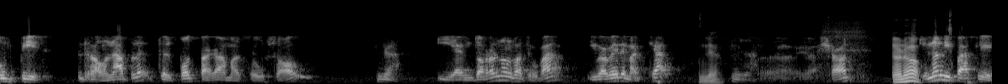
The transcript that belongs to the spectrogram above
Un pis raonable que el pot pagar amb el seu sou Ja. i a Andorra no el va trobar i va haver de marxar. Ja. Uh, això No, no, que no li passi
